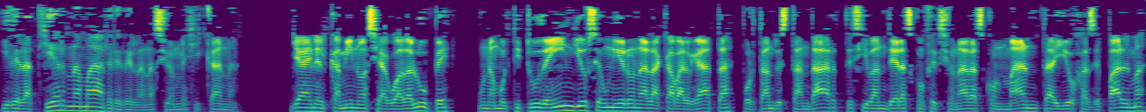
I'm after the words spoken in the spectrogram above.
y de la tierna madre de la nación mexicana. Ya en el camino hacia Guadalupe, una multitud de indios se unieron a la cabalgata portando estandartes y banderas confeccionadas con manta y hojas de palma,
